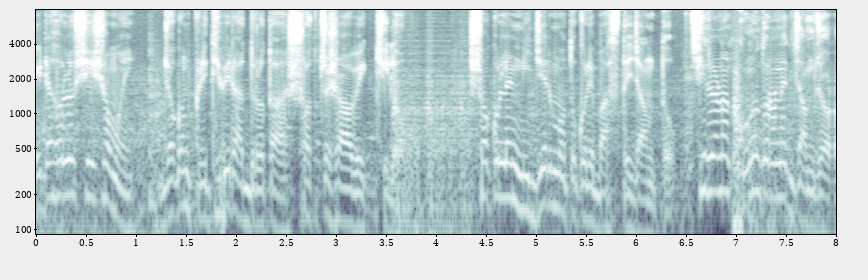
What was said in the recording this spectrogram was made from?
এটা হলো সেই সময় যখন পৃথিবীর আর্দ্রতা স্বচ্ছ স্বাভাবিক ছিল। সকলে নিজের মতো করে বাঁচতে জানতো। ছিল না কোনো ধরনের যানজট।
